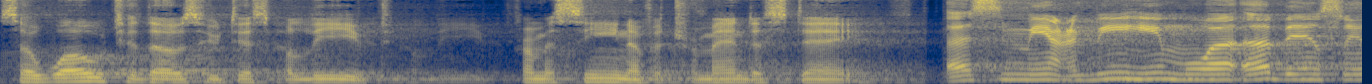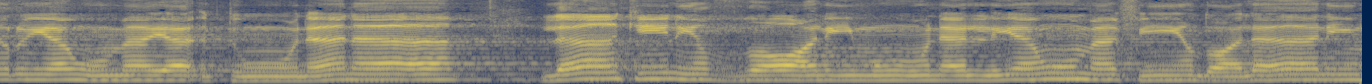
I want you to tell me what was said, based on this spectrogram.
So woe to those who disbelieved from a scene of a tremendous day. أسمع بهم وأبصر يوم يأتوننا لكن الظالمون اليوم في ضلال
